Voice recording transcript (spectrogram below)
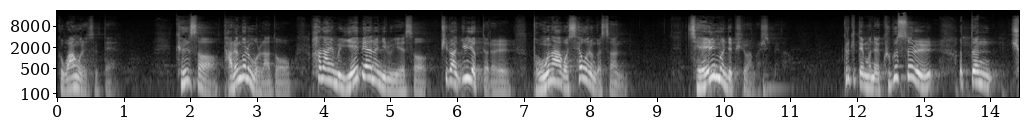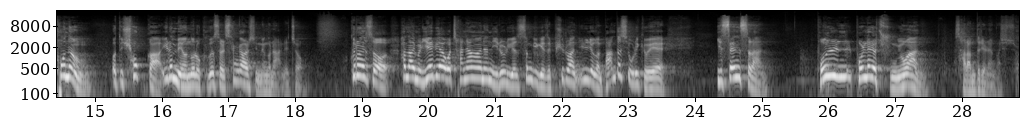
그 왕을 했을 때. 그래서 다른 거는 몰라도 하나님을 예배하는 일을 위해서 필요한 인력들을 동원하고 세우는 것은 제일 먼저 필요한 것입니다. 그렇기 때문에 그것을 어떤 효능, 어떤 효과, 이런 면으로 그것을 생각할 수 있는 건 아니죠. 그래서 하나님을 예배하고 찬양하는 일을 위해서 섬기기 위해서 필요한 인력은 반드시 우리 교회에 이센스란 본, 본래로 중요한 사람들이라는 것이죠.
